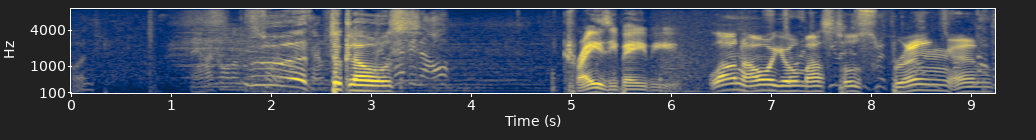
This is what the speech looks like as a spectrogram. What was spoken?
What? Man, I got him Uh, too close. Crazy baby. Learn how you must to spring and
